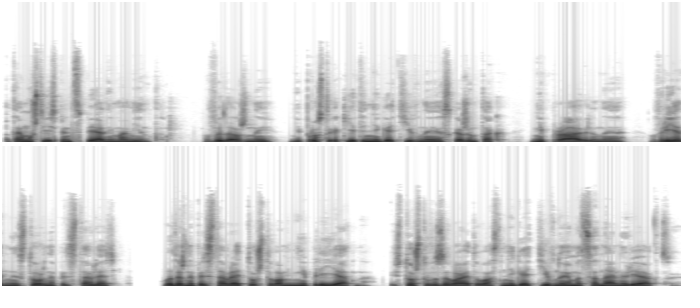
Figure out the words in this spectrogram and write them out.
Потому что есть принципиальный момент. Вы должны не просто какие-то негативные, скажем так, неправильные, вредные стороны представлять. Вы должны представлять то, что вам неприятно. То есть то, что вызывает у вас негативную эмоциональную реакцию.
